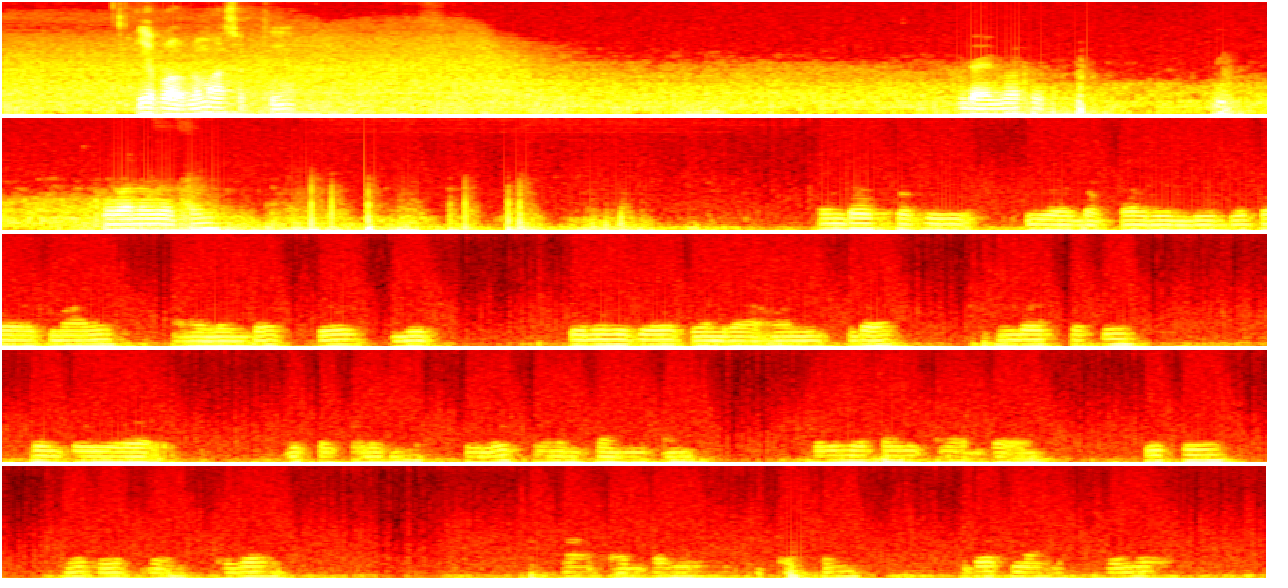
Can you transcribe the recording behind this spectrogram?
ये प्रॉब्लम आ सकती है diagnosis doctor ceiling is camera on the endoscopy into your discussion to look and find some variation of the tissue that is the trigger or abdomen infection that may remove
